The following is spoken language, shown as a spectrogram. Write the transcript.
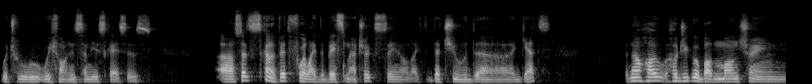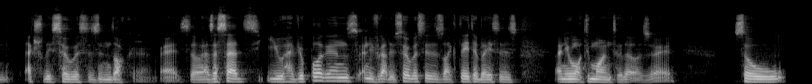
which we found in some use cases. Uh, so that's kind of it for like the base metrics, you know, like that you would uh, get. But now, how, how do you go about monitoring actually services in Docker, right? So as I said, you have your plugins and you've got your services like databases, and you want to monitor those, right? So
